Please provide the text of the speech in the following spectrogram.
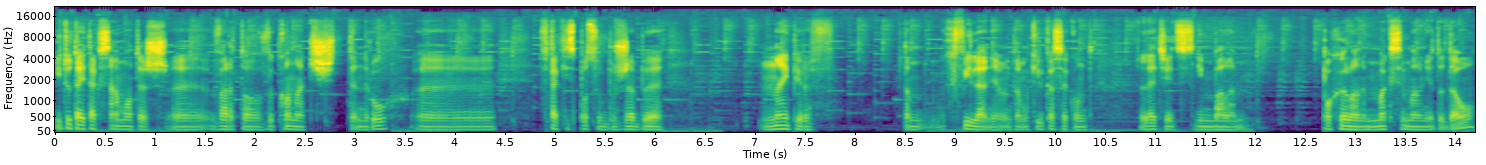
I tutaj tak samo też y, warto wykonać ten ruch w taki sposób, żeby najpierw tam chwilę, nie wiem, tam kilka sekund lecieć z gimbalem pochylonym maksymalnie do dołu,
